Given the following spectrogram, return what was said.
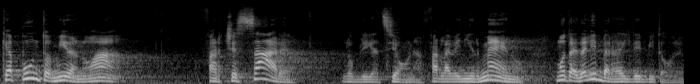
che appunto mirano a far cessare l'obbligazione, a farla venire meno, in modo tale da liberare il debitore.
